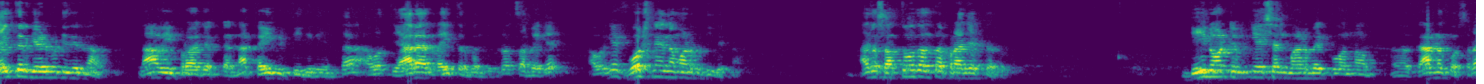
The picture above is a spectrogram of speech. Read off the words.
ರೈತರಿಗೆ ಹೇಳ್ಬಿಟ್ಟಿದ್ದೀರಿ ನಾವು. ನಾವು ಈ ಪ್ರಾಜೆಕ್ಟ್ ಅನ್ನ ಕೈ ಬಿಟ್ಟಿದ್ದೀರಿ ಅಂತ ಅವತ್ತು ಯಾರ್ಯಾರು ರೈತರು ಬಂದಿದ್ರು ಸಭೆಗೆ, ಅವ್ರಿಗೆ ಘೋಷಣೆಯನ್ನ ಮಾಡ್ಬಿಟ್ಟಿದ್ದೀರಿ ನಾವು. ಅದು ಸತ್ತೋದಂತ ಪ್ರಾಜೆಕ್ಟ್ ಅದು. ಡಿನೋಟಿಫಿಕೇಶನ್ ಮಾಡಬೇಕು ಅನ್ನೋ ಕಾರಣಕ್ಕೋಸ್ಕರ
